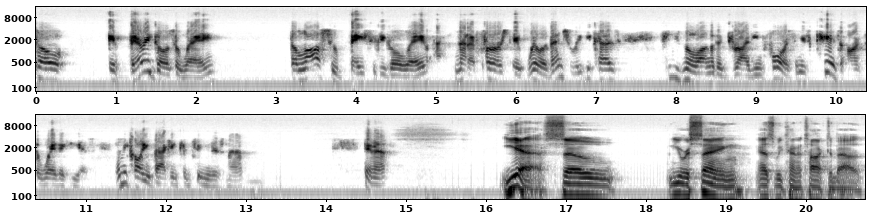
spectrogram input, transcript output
So if Barry goes away, the lawsuit basically go away. Not at first, it will eventually because he's no longer the driving force, and his kids aren't the way that he is. Let me call you back and continue this, man. Hey, man. Yeah. So you were saying, as we kind of talked about,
